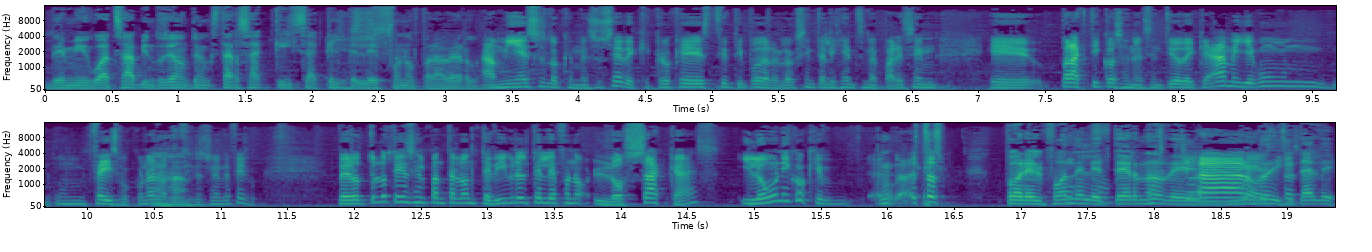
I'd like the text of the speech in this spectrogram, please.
de mi WhatsApp y entonces ya no tengo que estar saque y saque el teléfono para verlo. A mí eso es lo que me sucede, que creo que este tipo de relojes inteligentes me parecen eh, prácticos en el sentido de que, ah, me llegó un, Facebook, una notificación de Facebook. Pero tú lo tienes en el pantalón, te vibra el teléfono, lo sacas y lo único que... Eh, estás por el el eterno del mundo digital de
